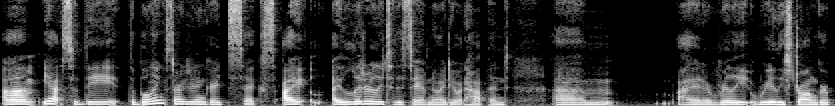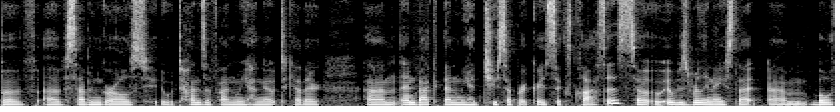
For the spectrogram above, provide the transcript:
Um, yeah, so the, the bullying started in grade six. I, I literally to this day have no idea what happened. Um, I had a really, really strong group of, of seven girls who were tons of fun. We hung out together. Um, and back then we had two separate grade six classes. So it, it was really nice that um, both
